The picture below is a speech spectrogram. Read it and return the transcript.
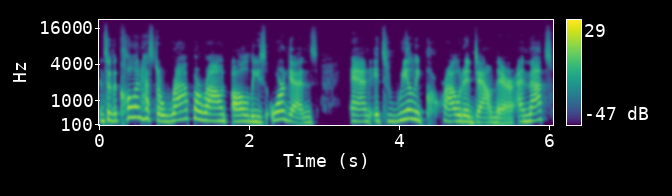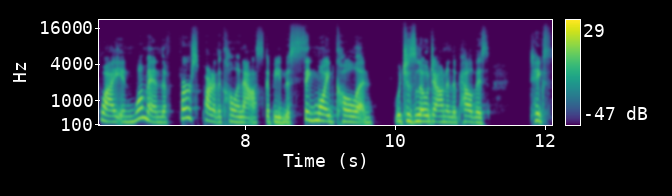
And so the colon has to wrap around all these organs and it's really crowded down there. And that's why in women, the first part of the colonoscopy, the sigmoid colon, which is low down in the pelvis, takes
